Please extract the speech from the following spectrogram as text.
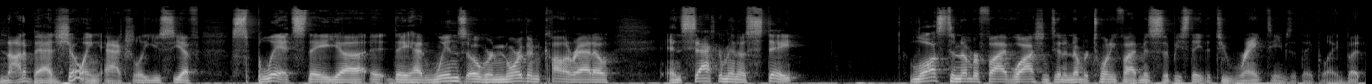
not a bad showing actually. UCF splits. They uh, they had wins over Northern Colorado and Sacramento State. Lost to number five Washington and number twenty five Mississippi State, the two ranked teams that they played. But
